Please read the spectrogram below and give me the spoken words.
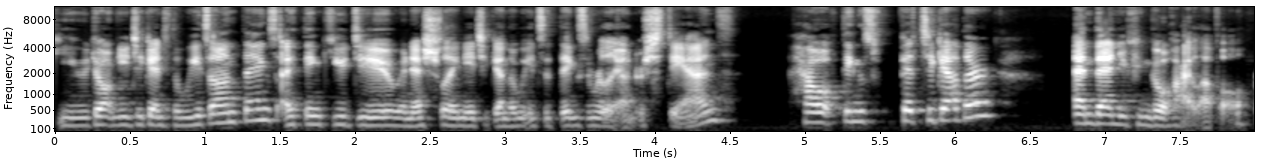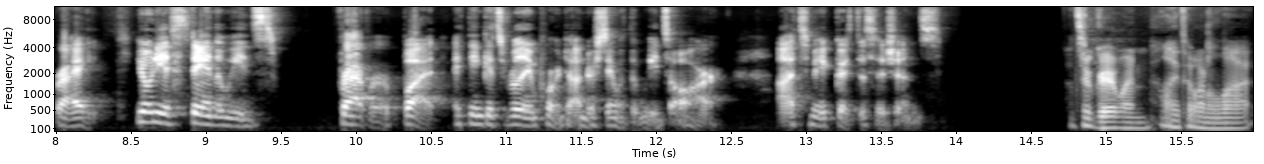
you don't need to get into the weeds on things. I think you do initially need to get in the weeds of things and really understand how things fit together. And then you can go high level, right? You don't need to stay in the weeds forever, but I think it's really important to understand what the weeds are uh, to make good decisions. That's a great one. I like that one a lot.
